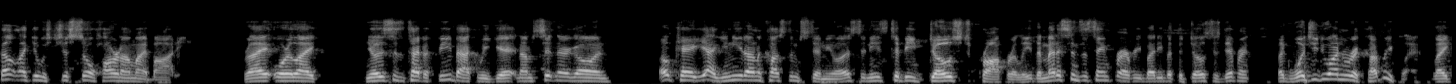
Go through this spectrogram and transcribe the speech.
felt like it was just so hard on my body. Right. Or like, you know, this is the type of feedback we get. And I'm sitting there going, okay, yeah, you need unaccustomed stimulus. It needs to be dosed properly. The medicine's the same for everybody, but the dose is different. Like, what'd you do on a recovery plan? Like,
